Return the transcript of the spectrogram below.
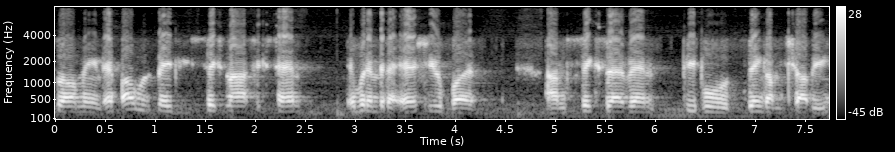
so I mean, if I was maybe six nine, six ten, it wouldn't been an issue. But I'm six seven. People think I'm chubby.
